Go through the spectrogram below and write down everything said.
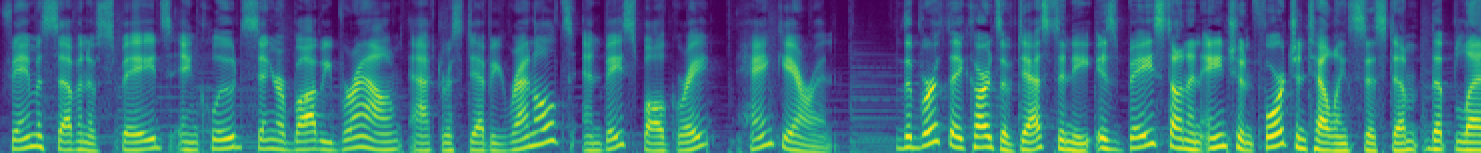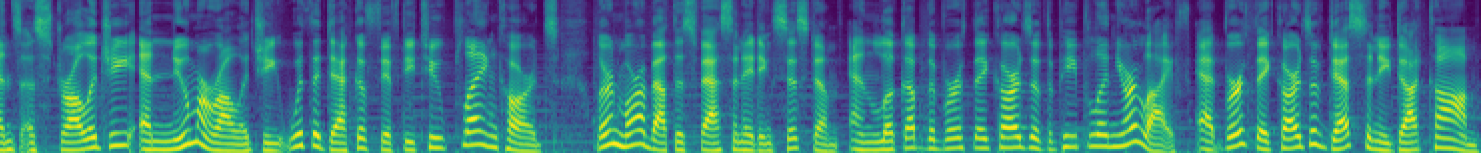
Famous Seven of Spades include singer Bobby Brown, actress Debbie Reynolds, and baseball great Hank Aaron. The Birthday Cards of Destiny is based on an ancient fortune telling system that blends astrology and numerology with a deck of 52 playing cards. Learn more about this fascinating system and look up the birthday cards of the people in your life at birthdaycardsofdestiny.com.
